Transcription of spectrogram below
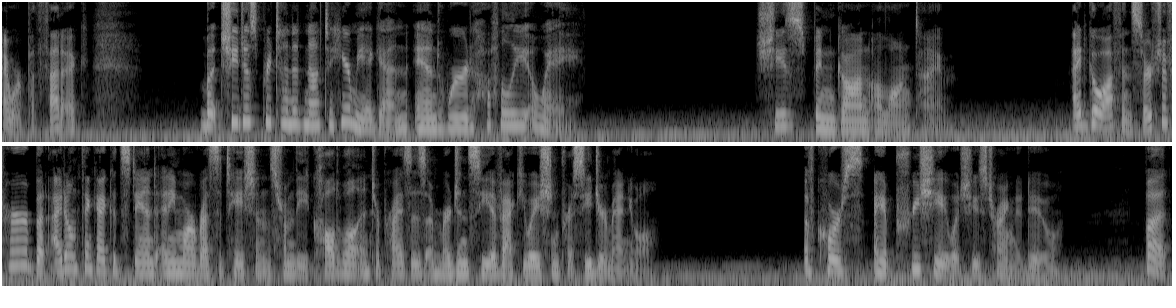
I were pathetic, but she just pretended not to hear me again and whirred huffily away. She's been gone a long time. I'd go off in search of her, but I don't think I could stand any more recitations from the Caldwell Enterprises Emergency Evacuation Procedure Manual. Of course, I appreciate what she's trying to do. But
